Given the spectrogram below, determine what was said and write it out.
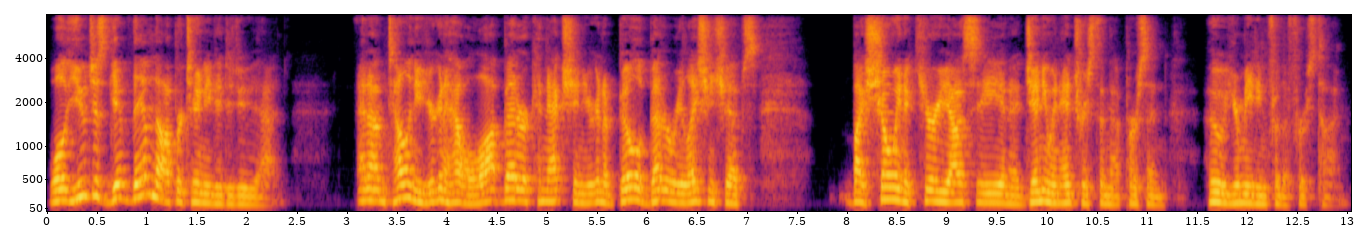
Well, you just give them the opportunity to do that And I'm telling you, you're going to have a lot better connection. You're going to build better relationships by showing a curiosity and a genuine interest in that person who you're meeting for the first time.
